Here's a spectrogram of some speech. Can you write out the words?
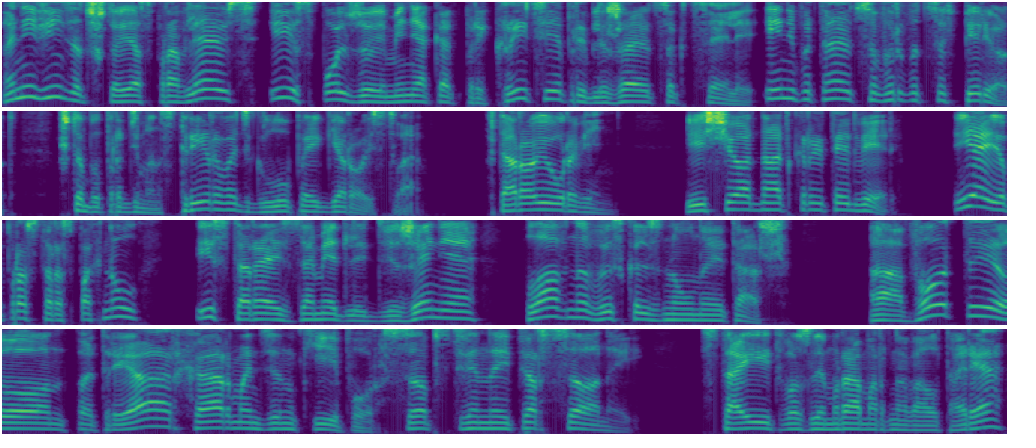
Они видят, что я справляюсь, и, используя меня как прикрытие, приближаются к цели и не пытаются вырваться вперед, чтобы продемонстрировать глупое геройство. Второй уровень. Еще одна открытая дверь. Я ее просто распахнул и, стараясь замедлить движение, плавно выскользнул на этаж. А вот и он, патриарх Армандин Кипур, собственной персоной. Стоит возле мраморного алтаря,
